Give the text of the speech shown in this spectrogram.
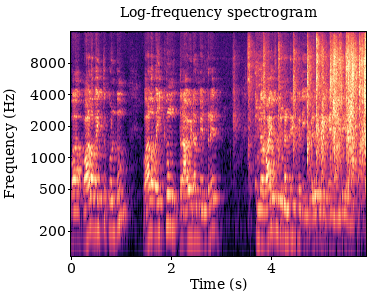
வா- வாழ வைத்து கொண்டும் வாழ வைக்கும் திராவிடம் என்று இந்த வாய்ப்புக்கு நன்றி கூறி விடைபெறுகிறேன். நன்றி வணக்கம்.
